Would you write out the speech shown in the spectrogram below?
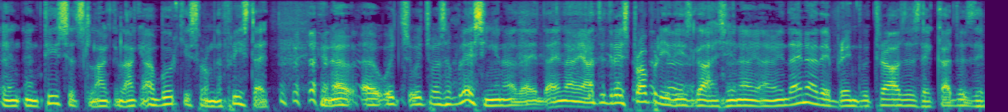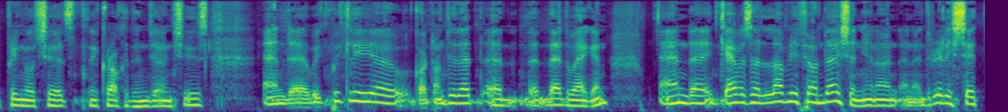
and, and t-shirts like like our boertjies from the Free State, you know, uh, which which was a blessing. You know, they they know how to dress properly. These guys, you know, I mean, they know their Brentwood trousers, their Cudworths, their Pringle shirts, their Crockett and Jones shoes, and uh, we quickly uh, got onto that, uh, that that wagon. And uh, it gave us a lovely foundation, you know, and, and it really set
